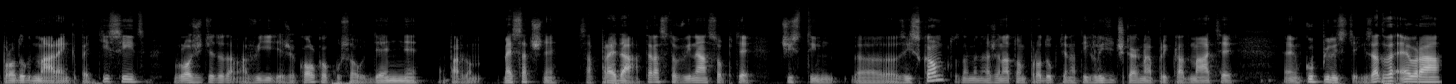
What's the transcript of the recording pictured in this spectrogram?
produkt má rank 5000, vložíte to tam a vidíte, že koľko kusov denne, pardon, mesačne sa predá. Teraz to vynásobte čistým e, ziskom, to znamená, že na tom produkte, na tých lyžičkách napríklad máte, neviem, kúpili ste ich za 2 eurá,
